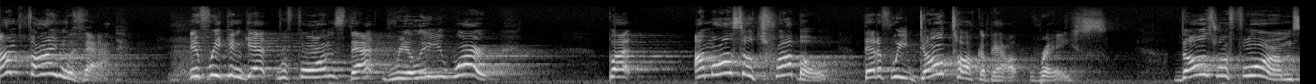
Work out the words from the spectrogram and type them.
I'm fine with that. If we can get reforms that really work. But I'm also troubled that if we don't talk about race, those reforms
